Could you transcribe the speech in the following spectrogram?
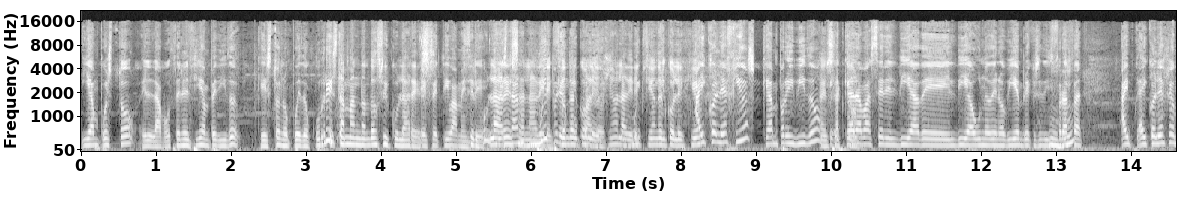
y han puesto la voz en el cielo, han pedido que esto no puede ocurrir. Están mandando circulares. Efectivamente. Circulares a la dirección del colegio, la muy- dirección del colegio. Hay colegios que han prohibido, que- que ahora va a ser el día del día 1 de noviembre que se disfrazan. Hay, hay colegios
